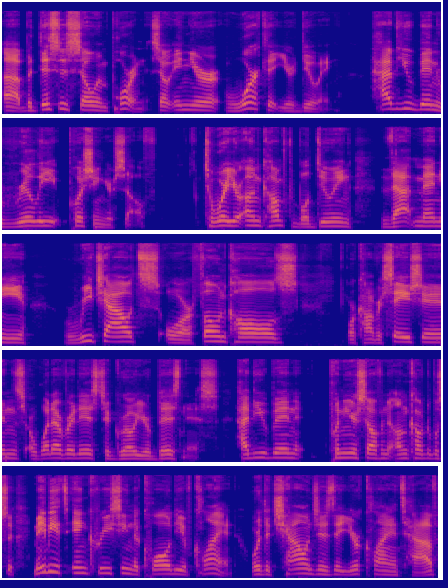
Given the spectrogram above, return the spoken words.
Uh, but this is so important. So, in your work that you're doing, have you been really pushing yourself to where you're uncomfortable doing that many reach outs or phone calls or conversations or whatever it is to grow your business? Have you been putting yourself in an uncomfortable maybe it's increasing the quality of client or the challenges that your clients have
